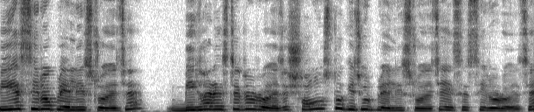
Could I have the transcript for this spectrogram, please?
পিএসসিরও প্লেলিস্ট রয়েছে। বিহার স্টেটও রয়েছে। সমস্ত কিছুর প্লেলিস্ট রয়েছে এসএসসিরও রয়েছে।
